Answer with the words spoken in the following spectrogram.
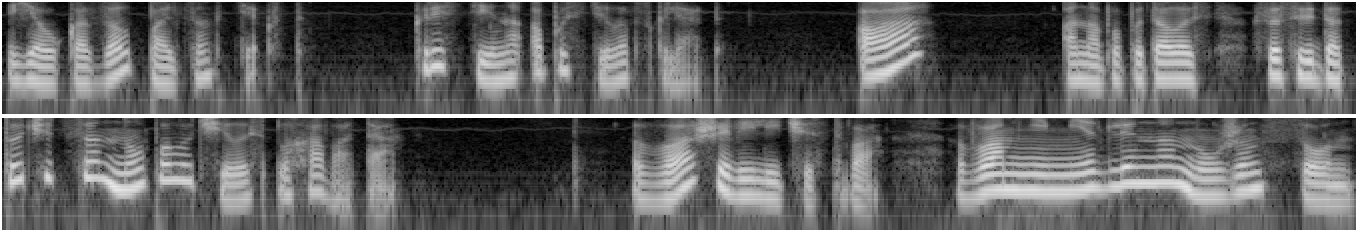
Я указал пальцем в текст. Кристина опустила взгляд. «А?» Она попыталась сосредоточиться, но получилось плоховато. «Ваше Величество, вам немедленно нужен сон.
